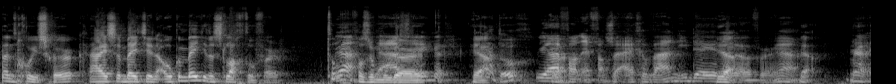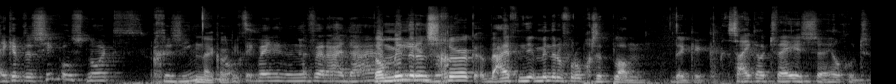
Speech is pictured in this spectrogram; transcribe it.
Een goede schurk. Hij is een beetje, ook een beetje een slachtoffer. Toch? Ja, Van zijn ja, moeder. zeker. Ja, Ja. toch? Ja, Ja. Van, en van zijn eigen waanideeën Ja. daarover. Ja. Ja. Ik heb de sequels nooit gezien. Nee, ik ook nog. niet. Ik weet niet in hoeverre hij daar... Wel minder een schurk. Hij heeft minder een vooropgezet plan, denk ik. Psycho 2 is eh, heel goed.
